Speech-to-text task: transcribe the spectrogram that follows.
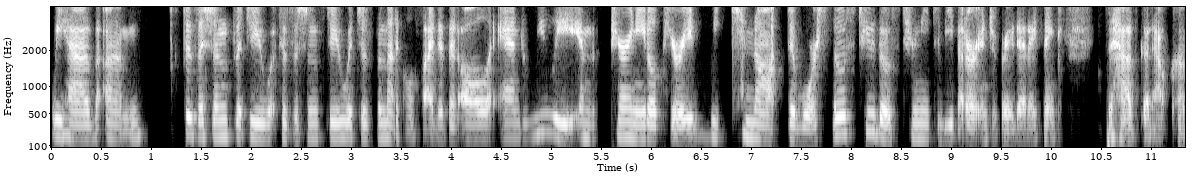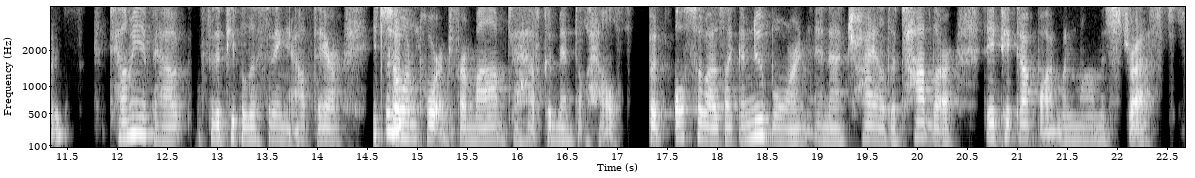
we have um, physicians that do what physicians do, which is the medical side of it all. And really, in the perinatal period, we cannot divorce those two. Those two need to be better integrated, I think, to have good outcomes. Tell me about, for the people listening out there, it's mm-hmm. so important for mom to have good mental health, but also as like a newborn and a child, a toddler, they pick up on when mom is stressed.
